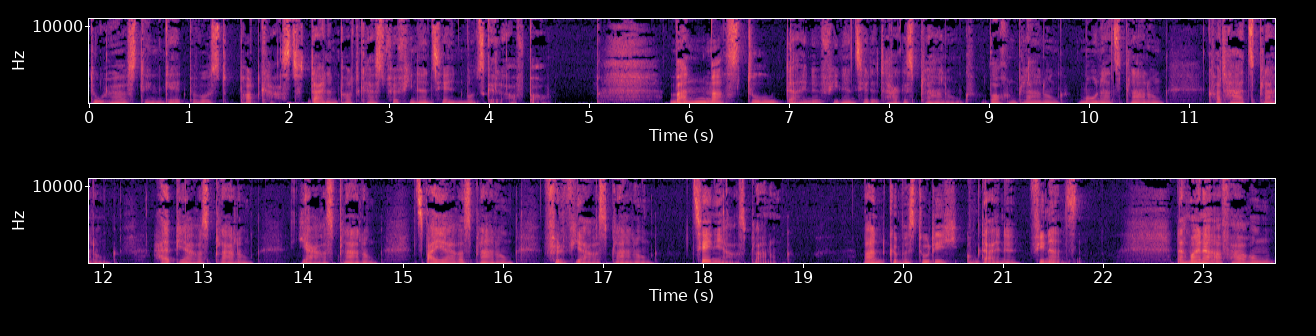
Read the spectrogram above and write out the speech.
Du hörst den Geldbewusst Podcast, deinen Podcast für finanziellen Muskelaufbau. Wann machst du deine finanzielle Tagesplanung, Wochenplanung, Monatsplanung, Quartalsplanung, Halbjahresplanung, Jahresplanung, Zweijahresplanung, Fünfjahresplanung, Zehnjahresplanung? Wann kümmerst du dich um deine Finanzen? Nach meiner Erfahrung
